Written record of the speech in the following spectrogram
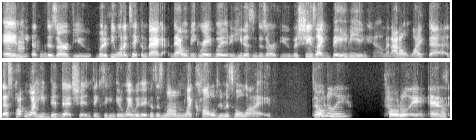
And mm-hmm. he doesn't deserve you. But if you want to take him back, that would be great. But he doesn't deserve you. But she's like babying him. And I don't like that. That's probably why he did that shit and thinks he can get away with it because his mom like coddled him his whole life. Totally. Totally. And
